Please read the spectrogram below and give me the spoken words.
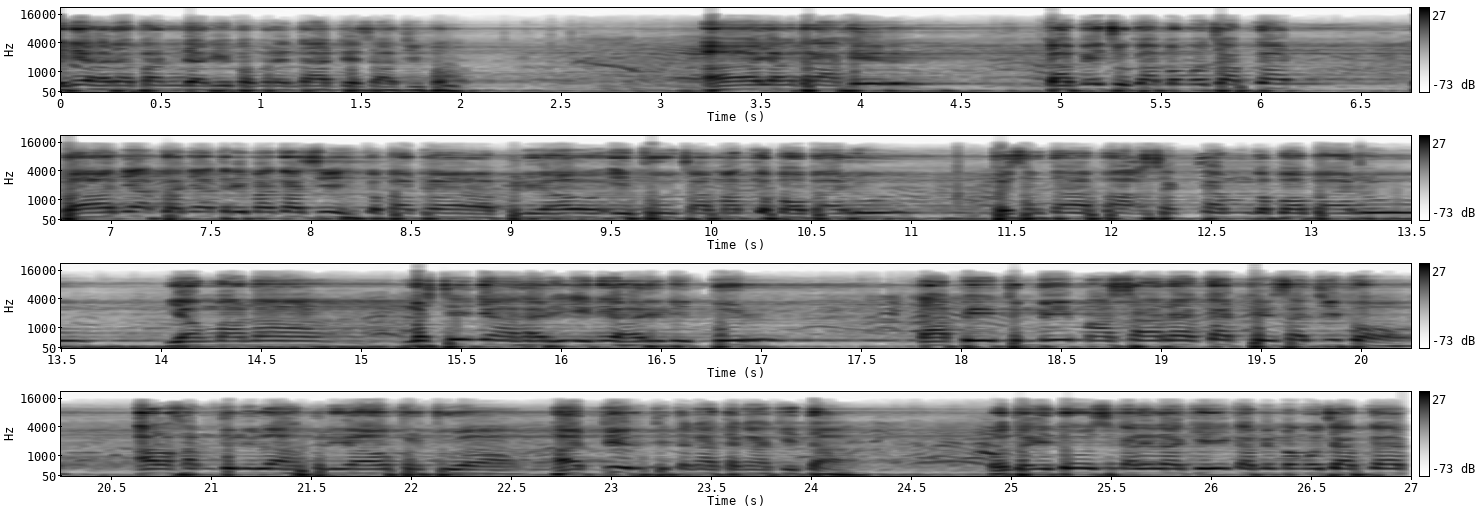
Ini harapan dari pemerintah Desa Jipo. Uh, yang terakhir, kami juga mengucapkan banyak-banyak terima kasih kepada beliau Ibu Camat Kepau Baru beserta Pak Sekcam Kepau Baru yang mana mestinya hari ini hari libur tapi demi masyarakat desa Jipo Alhamdulillah beliau berdua hadir di tengah-tengah kita untuk itu sekali lagi kami mengucapkan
